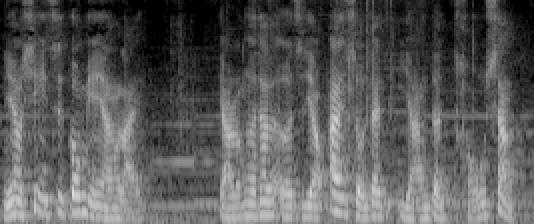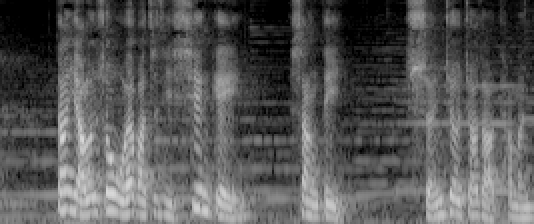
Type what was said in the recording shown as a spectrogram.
你要献一只公绵羊来，亚伦和他的儿子要按手在羊的头上。当亚伦说我要把自己献给上帝，神就教导他们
